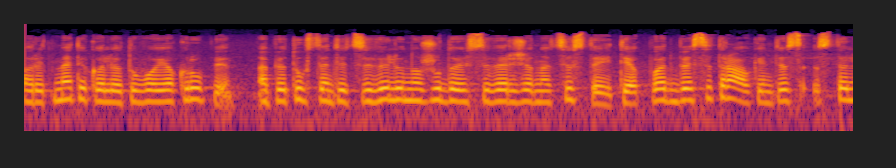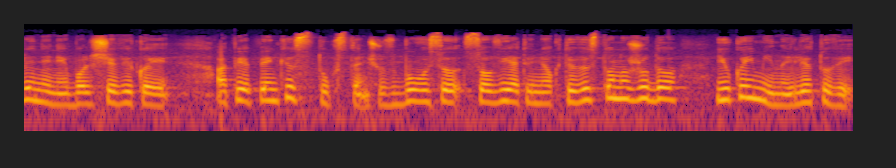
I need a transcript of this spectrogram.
aritmetika Lietuvoje krūpi. Apie tūkstantį civilių nužudo įsiveržę nacistai, tiek pat besitraukiantis stalininiai bolševikai. Apie penkis tūkstančius buvusių sovietinių aktyvistų nužudo jų kaimynai lietuviai.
